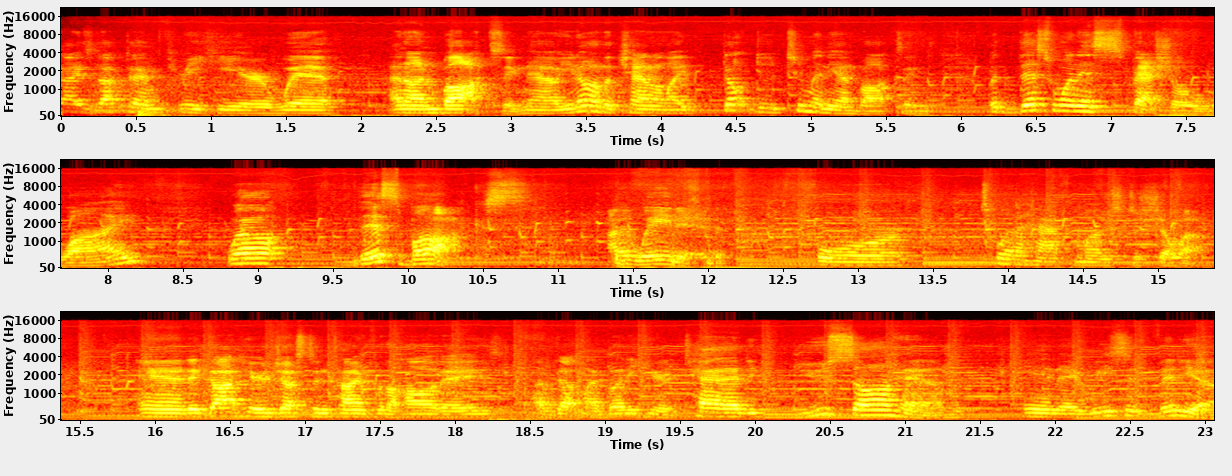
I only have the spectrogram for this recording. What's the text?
guys, DoctaM3 here with an unboxing. Now, you know on the channel I don't do too many unboxings, but this one is special. Why? Well, this box, I waited for two and a half months to show up. And it got here just in time for the holidays. I've got my buddy here, Ted. You saw him in a recent video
